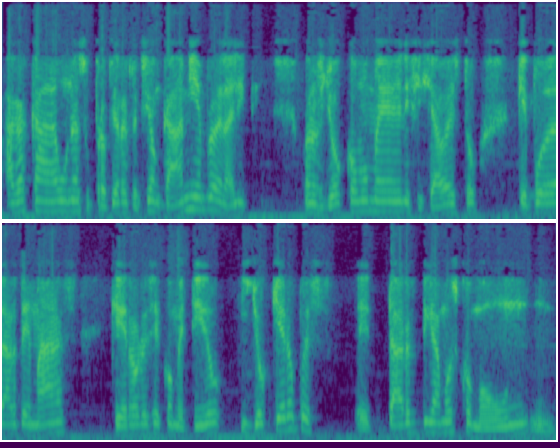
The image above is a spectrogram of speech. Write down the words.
haga cada una su propia reflexión, cada miembro de la élite. Bueno, yo cómo me he beneficiado de esto, qué puedo dar de más, qué errores he cometido, y yo quiero pues eh, dar, digamos, como un,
